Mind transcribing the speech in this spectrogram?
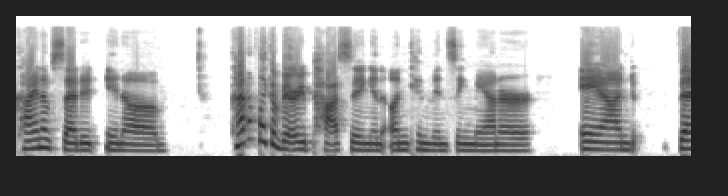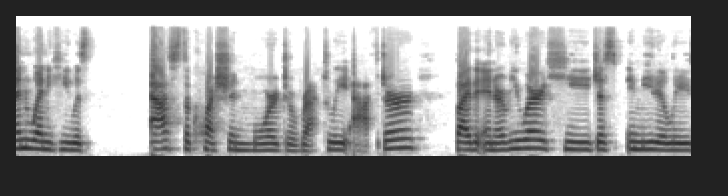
kind of said it in a kind of like a very passing and unconvincing manner. And then when he was asked the question more directly after by the interviewer, he just immediately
